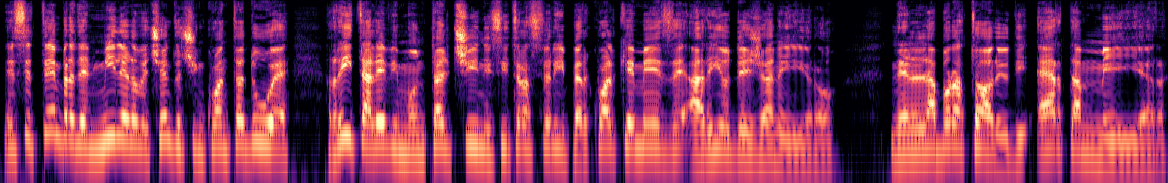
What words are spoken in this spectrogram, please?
Nel settembre del 1952 Rita Levi Montalcini si trasferì per qualche mese a Rio de Janeiro, nel laboratorio di Erta Meyer,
